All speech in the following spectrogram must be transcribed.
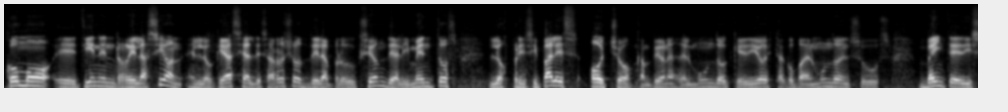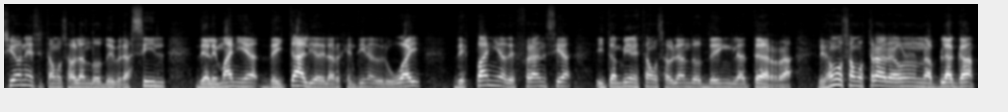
cómo eh, tienen relación en lo que hace al desarrollo de la producción de alimentos los principales ocho campeones del mundo que dio esta Copa del Mundo en sus 20 ediciones. Estamos hablando de Brasil, de Alemania, de Italia, de la Argentina, de Uruguay, de España, de Francia y también estamos hablando de Inglaterra. Les vamos a mostrar ahora una placa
